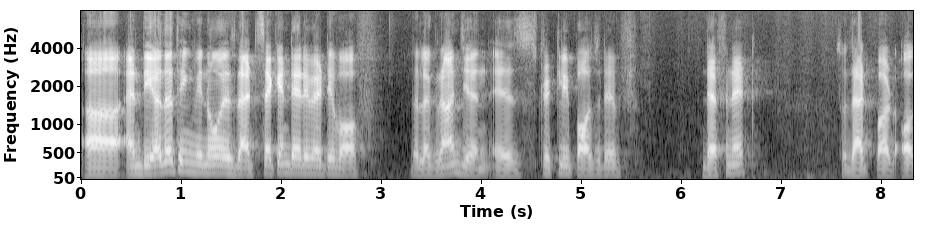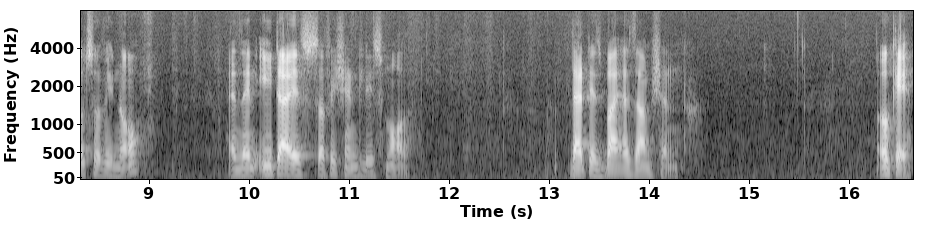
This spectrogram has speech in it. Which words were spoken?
Uh, and the other thing we know is that second derivative of the Lagrangian is strictly positive definite. So that part also we know. And then eta is sufficiently small. That is by assumption. Okay.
